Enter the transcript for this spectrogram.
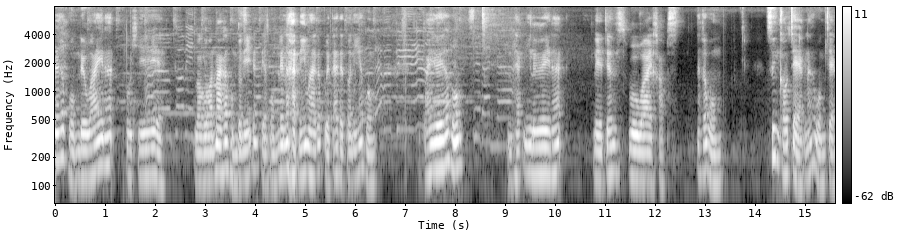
นะครับผมเดือไว้นะฮะโอเค หลอกร้อนมากครับผมตัวนี้ตั้งแต่ผมเล่นรหัสนี้มาก็เปิดได้แต่ตัวนี้ครับผม ไปเลยครับผมแพ็คนี้เลยนะ Legends Worldwide Cups นะครับผม ซึ่งเขาแจกนะผมแจก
